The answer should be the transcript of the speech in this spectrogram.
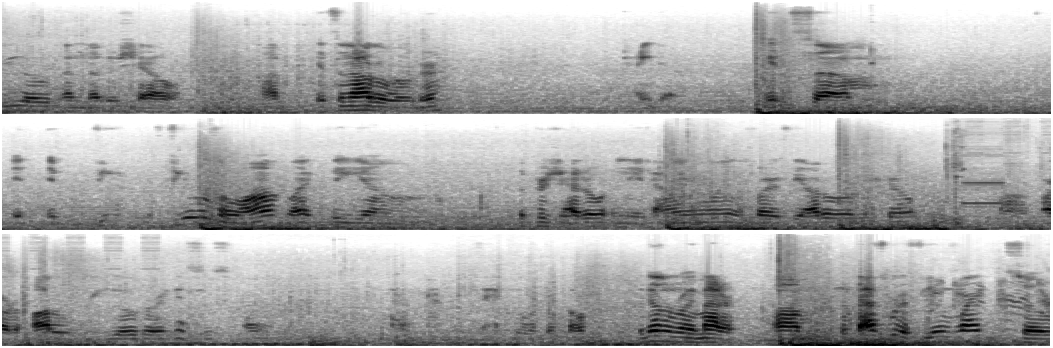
reload another shell. Um, it's an autoloader, kinda. It's um, it it, fe it feels a lot like the um the Progetto in the Italian one as far as the autoloader go uh, or auto reloader, I guess is. Uh, don't remember exactly what they're. It doesn't really matter. Um, but that's what it feels like. So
